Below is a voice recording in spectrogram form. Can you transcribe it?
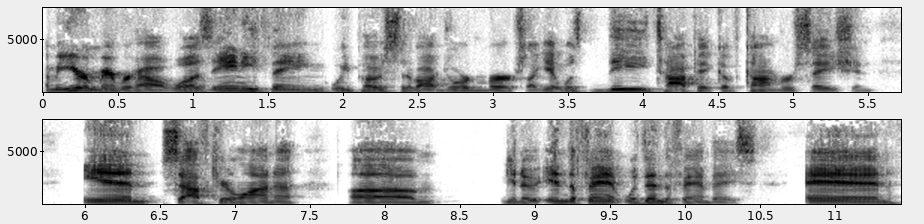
I mean, you remember how it was. Anything we posted about Jordan Burch, like it was the topic of conversation in South Carolina. Um, you know, in the fan within the fan base, and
